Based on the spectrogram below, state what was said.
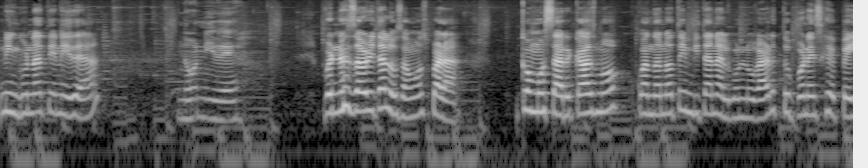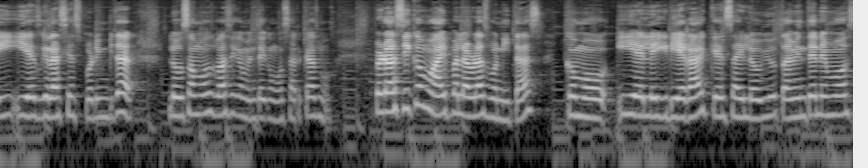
Ninguna tiene idea. No, ni idea. Bueno, eso ahorita lo usamos para como sarcasmo. Cuando no te invitan a algún lugar, tú pones GPI y es gracias por invitar. Lo usamos básicamente como sarcasmo. Pero así como hay palabras bonitas, como ILY, que es I love you, también tenemos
